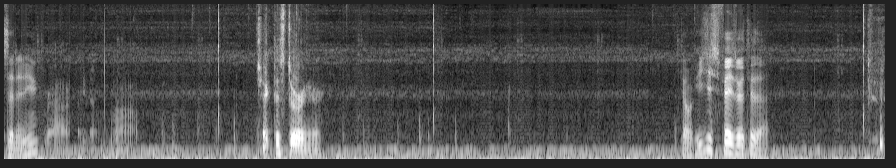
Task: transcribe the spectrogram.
Is it in here? Check this door here. Yo, he just phased right through that.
